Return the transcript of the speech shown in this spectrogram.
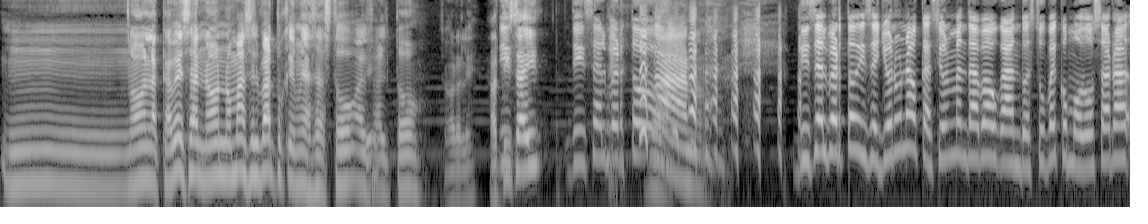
Mm, no, en la cabeza no, nomás el vato que me asastó, asaltó. Órale. ¿A ti, Said? Dice Alberto. Ah, no. Dice Alberto, dice, yo en una ocasión me andaba ahogando, estuve como dos horas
